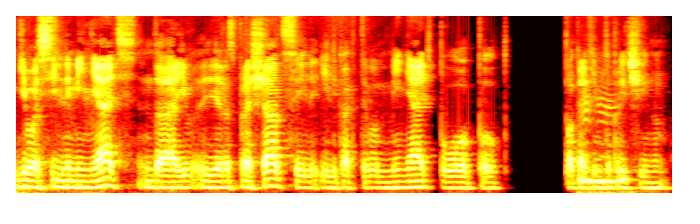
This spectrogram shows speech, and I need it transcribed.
Его сильно менять, да, или распрощаться, или, или как-то его менять по, по, по каким-то mm-hmm. причинам.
